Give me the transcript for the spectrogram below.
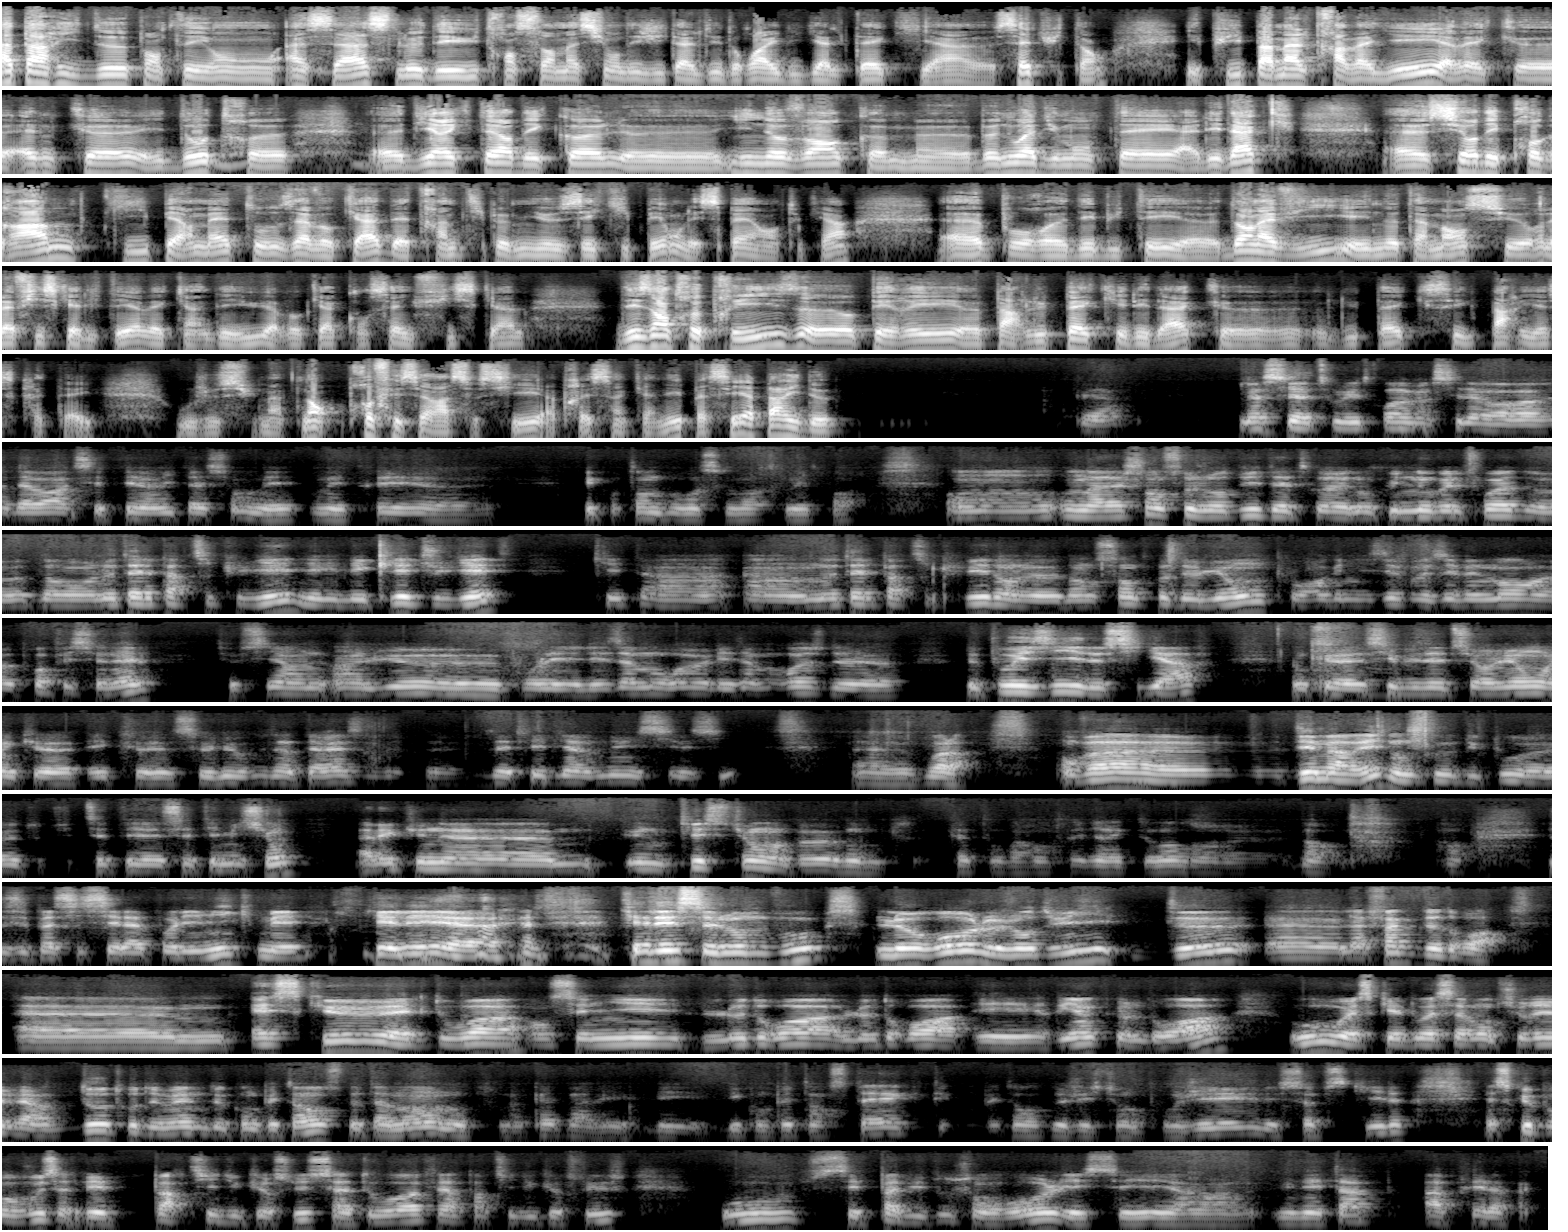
à Paris 2, Panthéon Assas, le DU Transformation Digitale du Droit et Legal Tech il y a 7-8 euh, ans, et puis pas mal travaillé avec euh, Enke et d'autres euh, directeurs d'écoles innovants comme Benoît Dumontet à l'EDAC, sur des programmes qui permettent aux avocats d'être un petit peu mieux équipés, on l'espère en tout cas, pour débuter dans la vie et notamment sur la fiscalité avec un DU avocat conseil fiscal des entreprises euh, opérées euh, par l'UPEC et l'EDAC. Euh, L'UPEC, c'est Paris-Est Créteil, où je suis maintenant professeur associé après cinq années passées à Paris 2. Merci à tous les trois, merci d'avoir accepté l'invitation. On est, très, Très content de vous recevoir tous les trois. On, a la chance aujourd'hui d'être euh, donc une nouvelle fois dans l'hôtel particulier, les, Clés de Juliette, qui est un, hôtel particulier dans le, centre de Lyon pour organiser vos événements euh, professionnels. C'est aussi un, lieu euh, pour les, amoureux, les amoureuses de, de, poésie et de cigares. Donc si vous êtes sur Lyon et que, et que ce lieu vous intéresse, vous êtes, les bienvenus ici aussi. voilà. On va démarrer donc du coup tout de suite cette, cette émission avec une, euh, une question un peu. Bon, peut-être on va rentrer directement dans. je ne sais pas si c'est la polémique, mais quel est, euh, quel est selon vous le rôle aujourd'hui de euh, la fac de droit? Est-ce qu'elle doit enseigner le droit, le droit et rien que le droit ou est-ce qu'elle doit s'aventurer vers d'autres domaines de compétences, notamment donc, ce appelle bah, les, compétences tech, les compétences de gestion de projet, les soft skills. Est-ce que pour vous, ça fait partie du cursus, ça doit faire partie du cursus, ou c'est pas du tout son rôle et c'est une étape après la fac?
